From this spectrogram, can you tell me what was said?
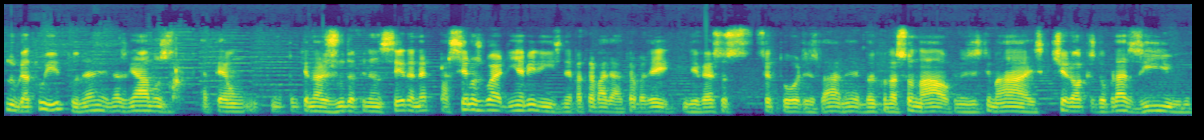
tudo gratuito, né? Nós ganhamos até um, uma pequena ajuda financeira, né, para sermos guardinha mirins, né, para trabalhar. Trabalhei em diversos setores lá, né, Banco Nacional, que não existe mais, Xerox do Brasil,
